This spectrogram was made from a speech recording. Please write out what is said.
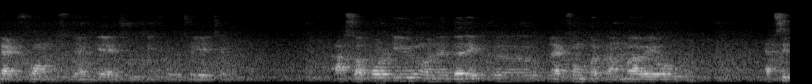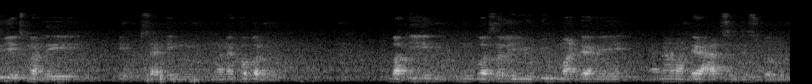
પ્લેટફોર્મ્સ જેમ કે એચયુસી ફોર છે, એ છે. આ સપોર્ટિવ અને દરેક પ્લેટફોર્મ પર કામમાં આવે એવો એફસીપીએક્સમાંથી એક સેટિંગ મને ખબર છે. બાકી હું પર્સનલી યુટ્યુબ માટે અને એના માટે આ જ સજેસ્ટ કરું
